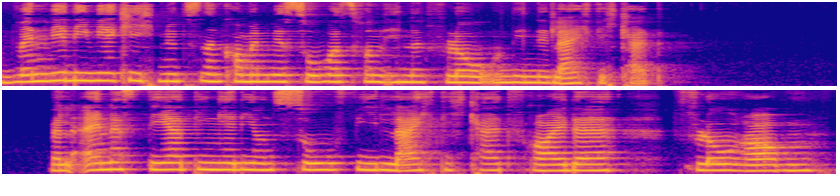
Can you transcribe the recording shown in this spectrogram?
Und wenn wir die wirklich nützen, dann kommen wir sowas von in den Flow und in die Leichtigkeit. Weil eines der Dinge, die uns so viel Leichtigkeit, Freude, Flow rauben,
